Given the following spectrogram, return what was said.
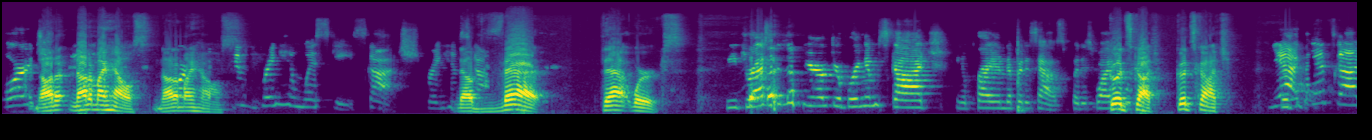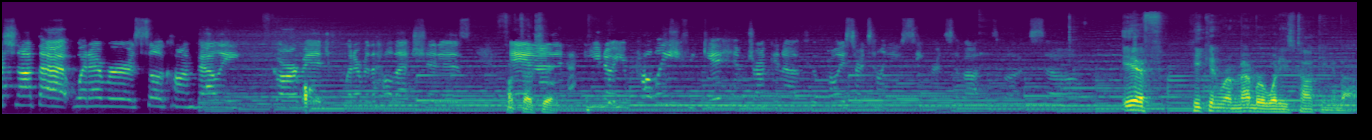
or Not at, not at my house. Not at my house. Bring him, bring him whiskey, scotch. Bring him Now scotch. that that works. Be dressed as a character, bring him scotch. He'll probably end up at his house, but his wife. Good will- scotch. Good scotch. Yeah, good scotch, not that whatever Silicon Valley garbage, whatever the hell that shit is. Fuck and that shit. Uh, you know, you probably if you get him drunk enough, he'll probably start telling you secrets about his book. So If he can remember what he's talking about.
